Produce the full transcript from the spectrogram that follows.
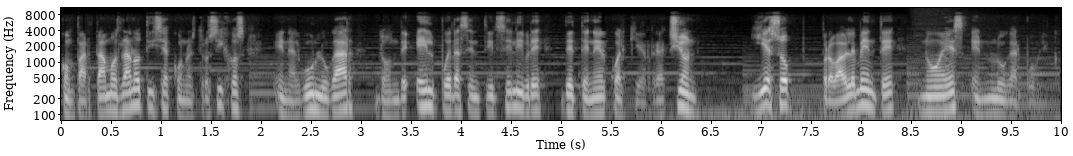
Compartamos la noticia con nuestros hijos en algún lugar donde él pueda sentirse libre de tener cualquier reacción. Y eso probablemente no es en un lugar público.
